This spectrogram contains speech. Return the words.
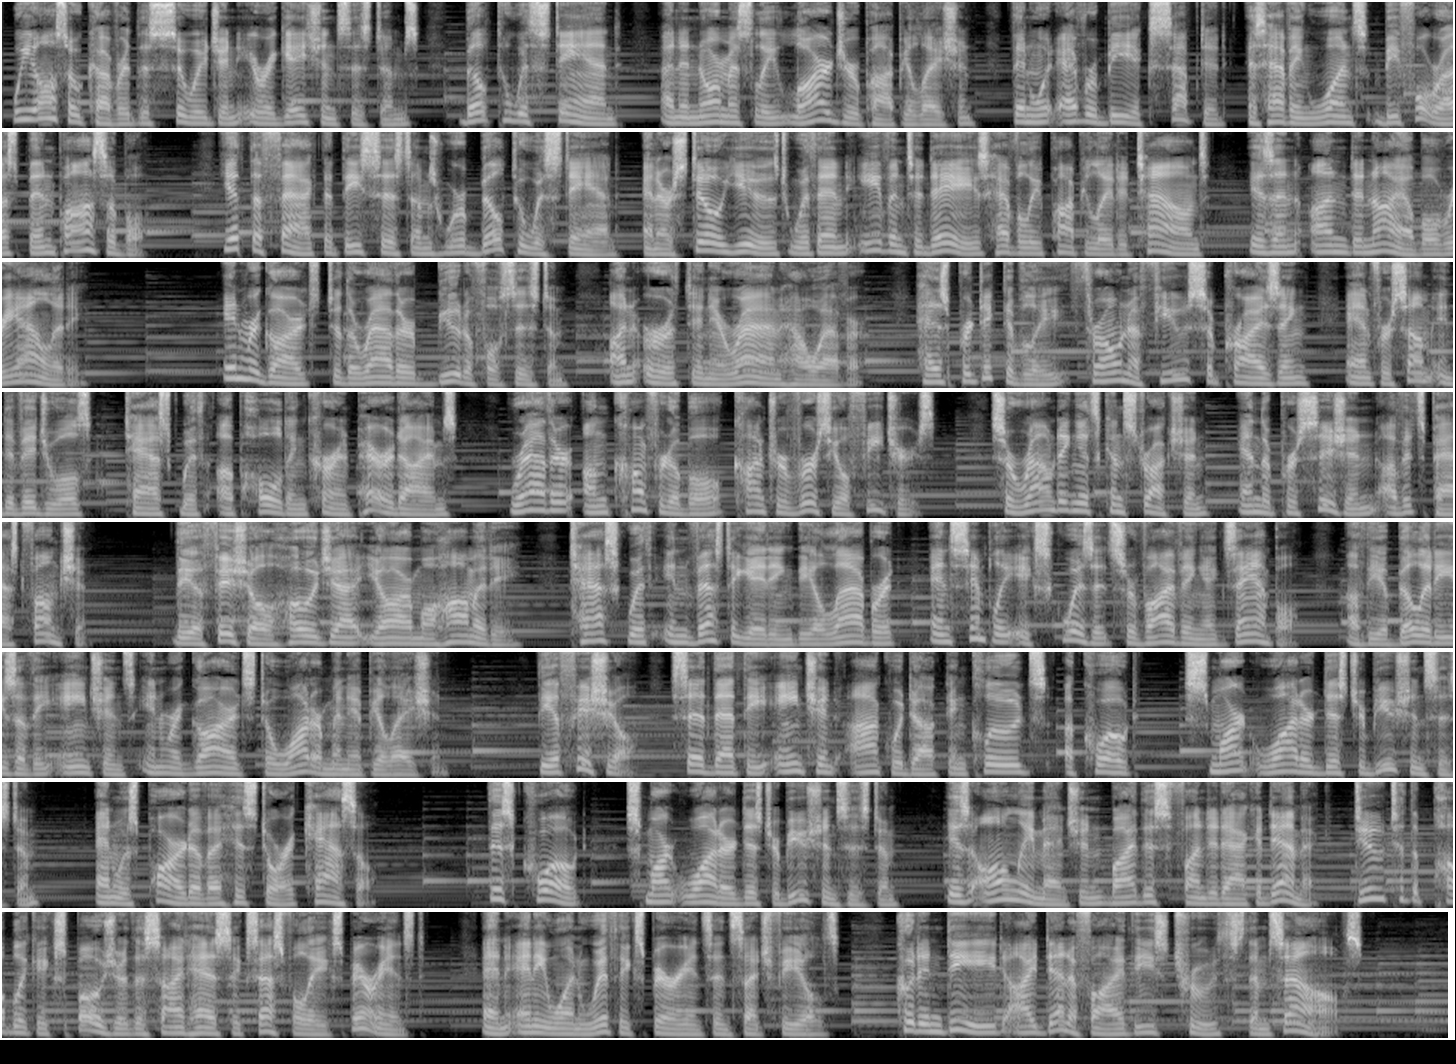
We also covered the sewage and irrigation systems built to withstand an enormously larger population than would ever be accepted as having once before us been possible. Yet the fact that these systems were built to withstand and are still used within even today's heavily populated towns is an undeniable reality. In regards to the rather beautiful system unearthed in Iran, however, has predictably thrown a few surprising and for some individuals tasked with upholding current paradigms, rather uncomfortable controversial features surrounding its construction and the precision of its past function. The official Hojat Yar Mohammadi, tasked with investigating the elaborate and simply exquisite surviving example of the abilities of the ancients in regards to water manipulation. The official said that the ancient aqueduct includes a quote, smart water distribution system and was part of a historic castle. This quote, smart water distribution system is only mentioned by this funded academic due to the public exposure the site has successfully experienced, and anyone with experience in such fields could indeed identify these truths themselves.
